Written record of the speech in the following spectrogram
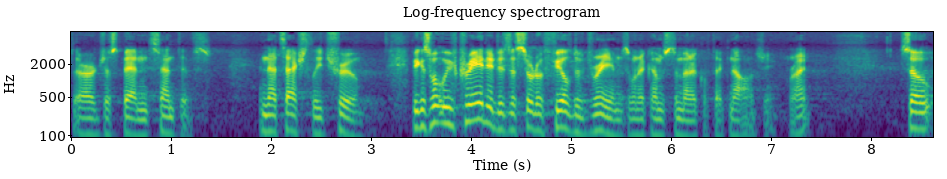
there are just bad incentives. And that's actually true. Because what we've created is a sort of field of dreams when it comes to medical technology, right? So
